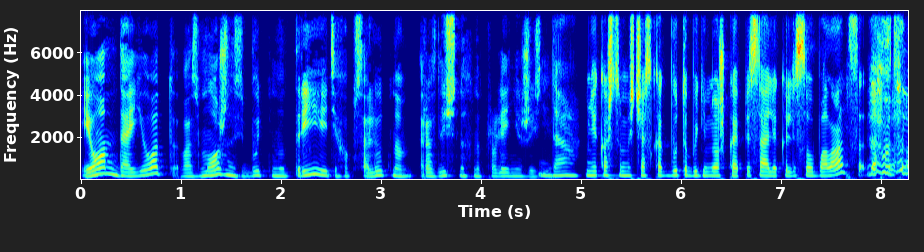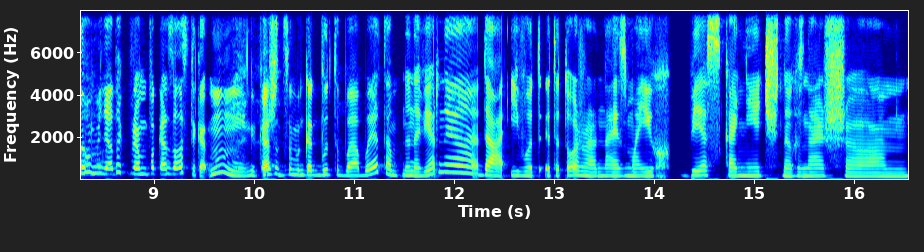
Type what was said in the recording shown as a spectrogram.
И он дает возможность быть внутри этих абсолютно различных направлений жизни. Да, мне кажется, мы сейчас как будто бы немножко описали колесо баланса, да, вот оно у меня так прям показалось, такая, м-м, кажется, мы как будто бы об этом. Но, наверное, да, и вот это тоже одна из моих бесконечных, знаешь, э,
